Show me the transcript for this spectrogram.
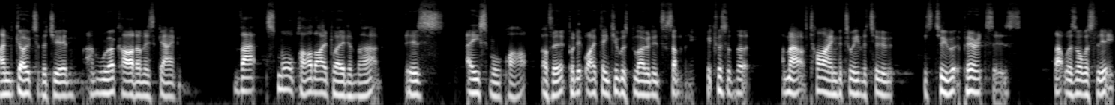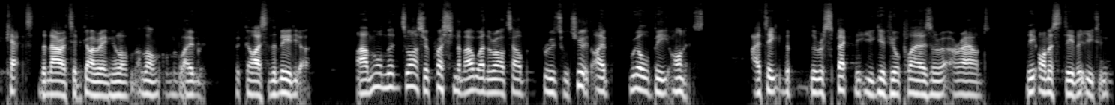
and go to the gym and work hard on his game. That small part I played in that is a small part of it, but it, I think it was blown into something because of the amount of time between the two his two appearances. That was obviously it kept the narrative going along along the way with, with guys in the media. Um, on the, to answer your question about whether I'll tell the brutal truth, I will be honest. I think the, the respect that you give your players are around the honesty that you can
